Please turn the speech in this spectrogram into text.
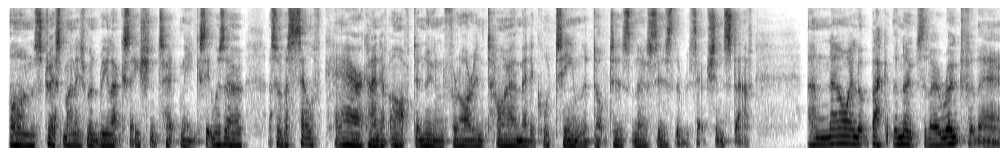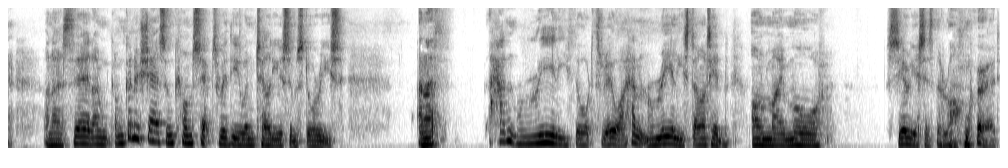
on stress management relaxation techniques. It was a, a sort of a self care kind of afternoon for our entire medical team the doctors, nurses, the reception staff. And now I look back at the notes that I wrote for there, and I said, I'm, I'm going to share some concepts with you and tell you some stories. And I th- hadn't really thought through, I hadn't really started on my more serious is the wrong word,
